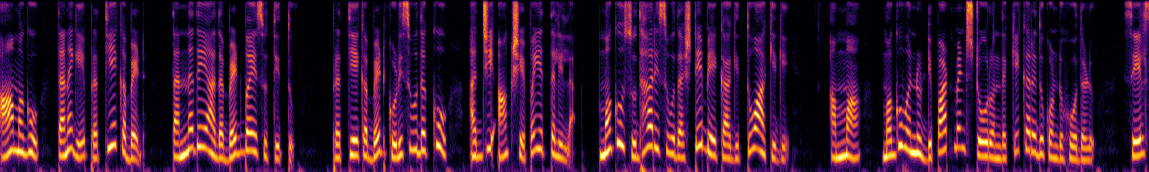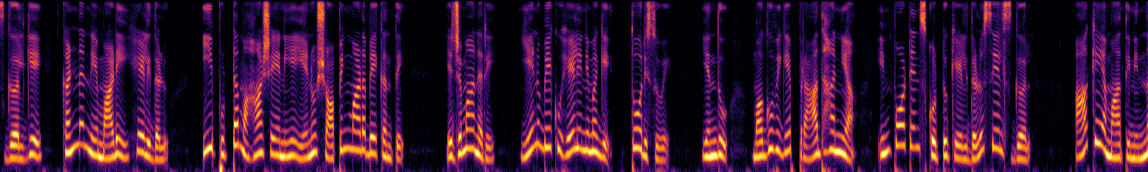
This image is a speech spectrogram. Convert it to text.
ಆ ಮಗು ತನಗೆ ಪ್ರತ್ಯೇಕ ಬೆಡ್, ತನ್ನದೇ ಆದ ಬೆಡ್ ಬಯಸುತ್ತಿತ್ತು. ಪ್ರತ್ಯೇಕ ಬೆಡ್ ಕೊಡಿಸುವುದಕ್ಕೂ ಅಜ್ಜಿ ಆಕ್ಷೇಪ ಎತ್ತಲಿಲ್ಲ. ಮಗು ಸುಧಾರಿಸುವುದಷ್ಟೇ ಬೇಕಾಗಿತ್ತು ಆಕೆಗೆ. ಅಮ್ಮ ಮಗುವನ್ನು ಡಿಪಾರ್ಟ್ಮೆಂಟ್ ಸ್ಟೋರೊಂದಕ್ಕೆ ಕರೆದುಕೊಂಡು ಹೋದಳು. ಸೇಲ್ಸ್ ಗರ್ಲ್ಗೆ ಕಣ್ಣನ್ನೇ ಮಾಡಿ ಹೇಳಿದಳು. ಈ ಪುಟ್ಟ ಮಹಾಶಯನಿಯೇ ಏನೋ ಶಾಪಿಂಗ್ ಮಾಡಬೇಕಂತೆ. ಯಜಮಾನರೇ, ಏನು ಬೇಕು ಹೇಳಿ ನಿಮಗೆ, ತೋರಿಸುವೆ. ಎಂದು ಮಗುವಿಗೆ ಪ್ರಾಧಾನ್ಯ ಇಂಪಾರ್ಟೆನ್ಸ್ ಕೊಟ್ಟು ಕೇಳಿದಳು ಸೇಲ್ಸ್ ಗರ್ಲ್ ಆಕೆಯ ಮಾತಿನಿಂದ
